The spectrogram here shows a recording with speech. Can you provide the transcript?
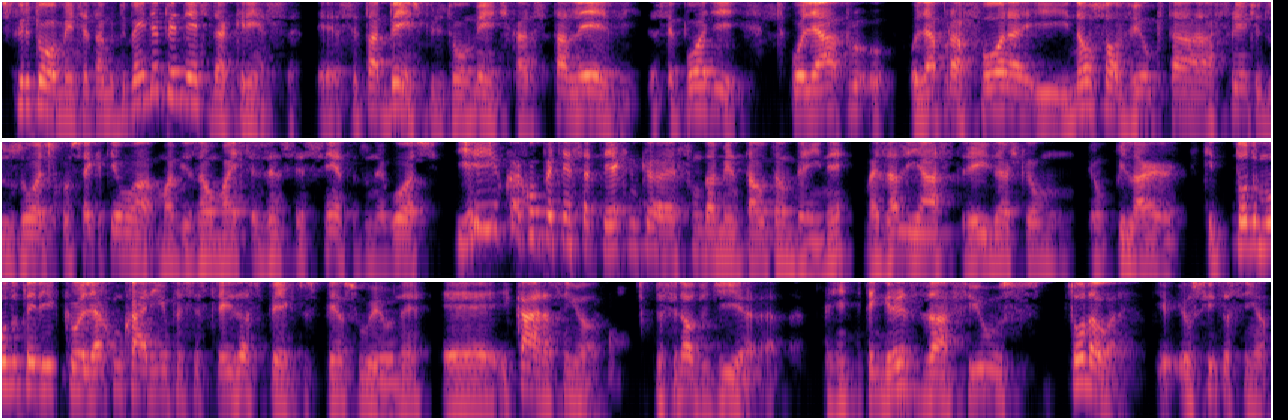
Espiritualmente você está muito bem, independente da crença. É, você está bem espiritualmente, cara, você está leve. Você pode olhar pro, olhar para fora e não só ver o que está à frente dos olhos, consegue ter uma, uma visão mais 360 do negócio. E aí a competência técnica é fundamental também, né? Mas aliar as três, acho que é um, é um pilar que todo mundo teria que olhar com carinho para esses três aspectos, penso eu, né? É, e cara, assim, ó, no final do dia, a gente tem grandes desafios toda hora. Eu, eu, cito assim, ó,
